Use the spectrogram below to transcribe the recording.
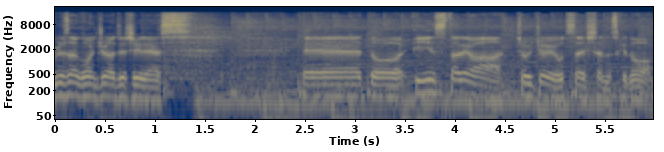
皆さんこんにちはジェシーです。えー、っとインスタではちょいちょいお伝えしたんですけど、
